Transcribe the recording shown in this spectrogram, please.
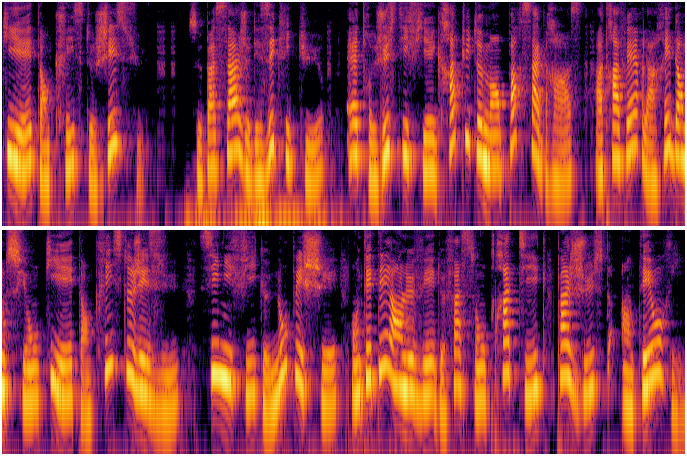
qui est en Christ Jésus. Ce passage des Écritures, être justifié gratuitement par sa grâce à travers la rédemption qui est en Christ Jésus, signifie que nos péchés ont été enlevés de façon pratique, pas juste en théorie.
